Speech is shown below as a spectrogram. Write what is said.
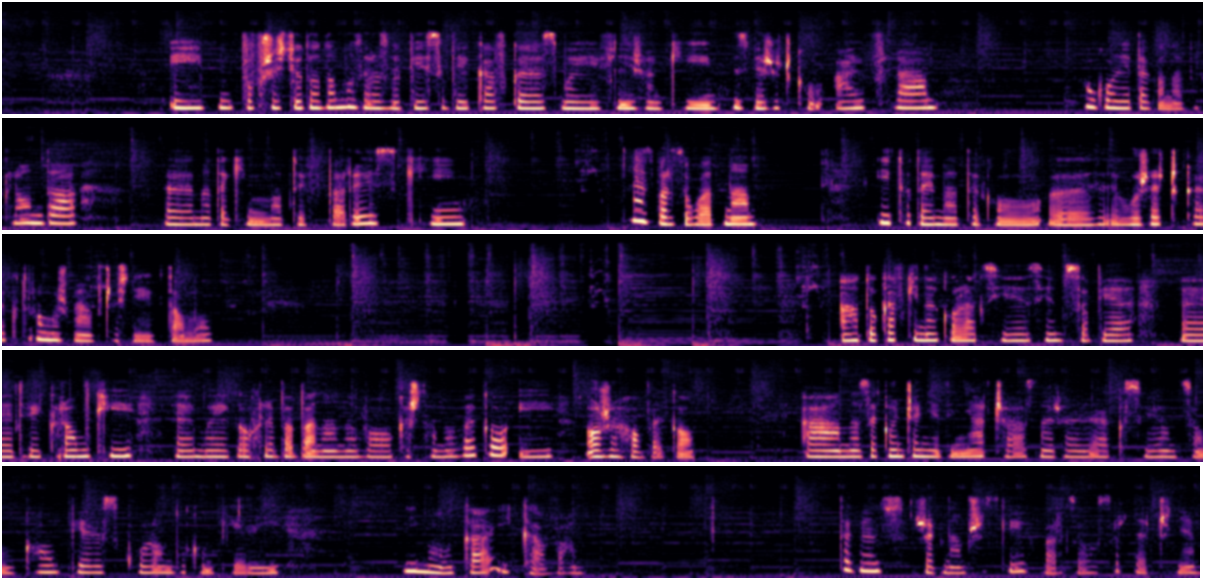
I po przyjściu do domu zaraz wypiję sobie kawkę z mojej filiżanki z wieżyczką Eiffla. Ogólnie tak ona wygląda. E, ma taki motyw paryski. Jest bardzo ładna. I tutaj ma taką e, łyżeczkę, którą już miałam wcześniej w domu. A do kawki na kolację zjem sobie e, dwie kromki e, mojego chleba bananowo-kasztanowego i orzechowego. A na zakończenie dnia czas na relaksującą kąpiel z kulą do kąpieli, limonka i kawa. Tak więc żegnam wszystkich bardzo serdecznie.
